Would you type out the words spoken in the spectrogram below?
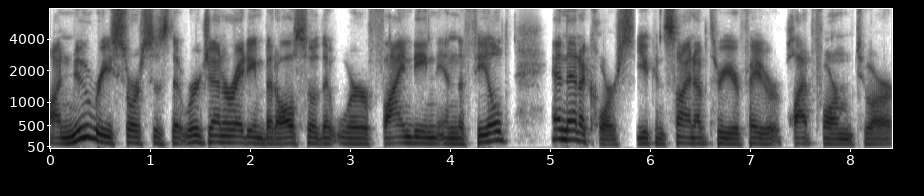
on new resources that we're generating, but also that we're finding in the field. And then, of course, you can sign up through your favorite platform to our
